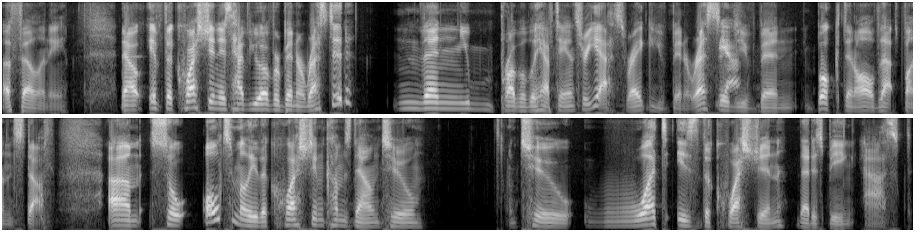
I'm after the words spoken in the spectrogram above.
a felony. Now, if the question is, have you ever been arrested? Then you probably have to answer yes, right? You've been arrested, yeah. you've been booked, and all of that fun stuff. Um, so ultimately the question comes down to to what is the question that is being asked.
